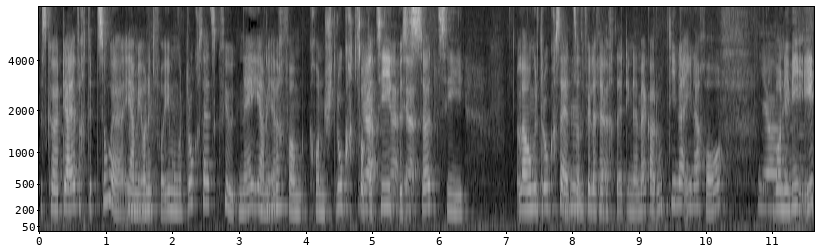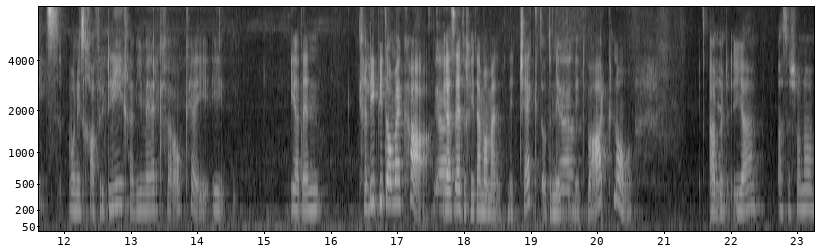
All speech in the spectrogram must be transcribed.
es gehört ja einfach dazu. Ich habe mich auch nicht von ihm unter Druck gesetzt gefühlt. Nein, ich habe mich Mhm. einfach vom Konstrukt von Ja, Beziehung, ja, bis ja. es sollte sein, unter Druck setzen. Mhm, Oder vielleicht ja. einfach dort in eine mega Routine reinkommen, Ja, wo ich wie jetzt, wo ich es kann vergleichen kann, wie merke, okay, ich, ich habe dann keine Libido mehr gehabt. Ja. Ich habe es einfach in dem Moment nicht gecheckt oder nicht, Ja. nicht wahrgenommen. Aber ja. also schon noch...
